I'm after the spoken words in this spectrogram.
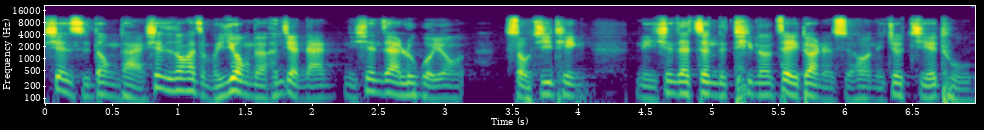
现实动态。现实动态怎么用呢？很简单，你现在如果用手机听，你现在真的听到这一段的时候，你就截图，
